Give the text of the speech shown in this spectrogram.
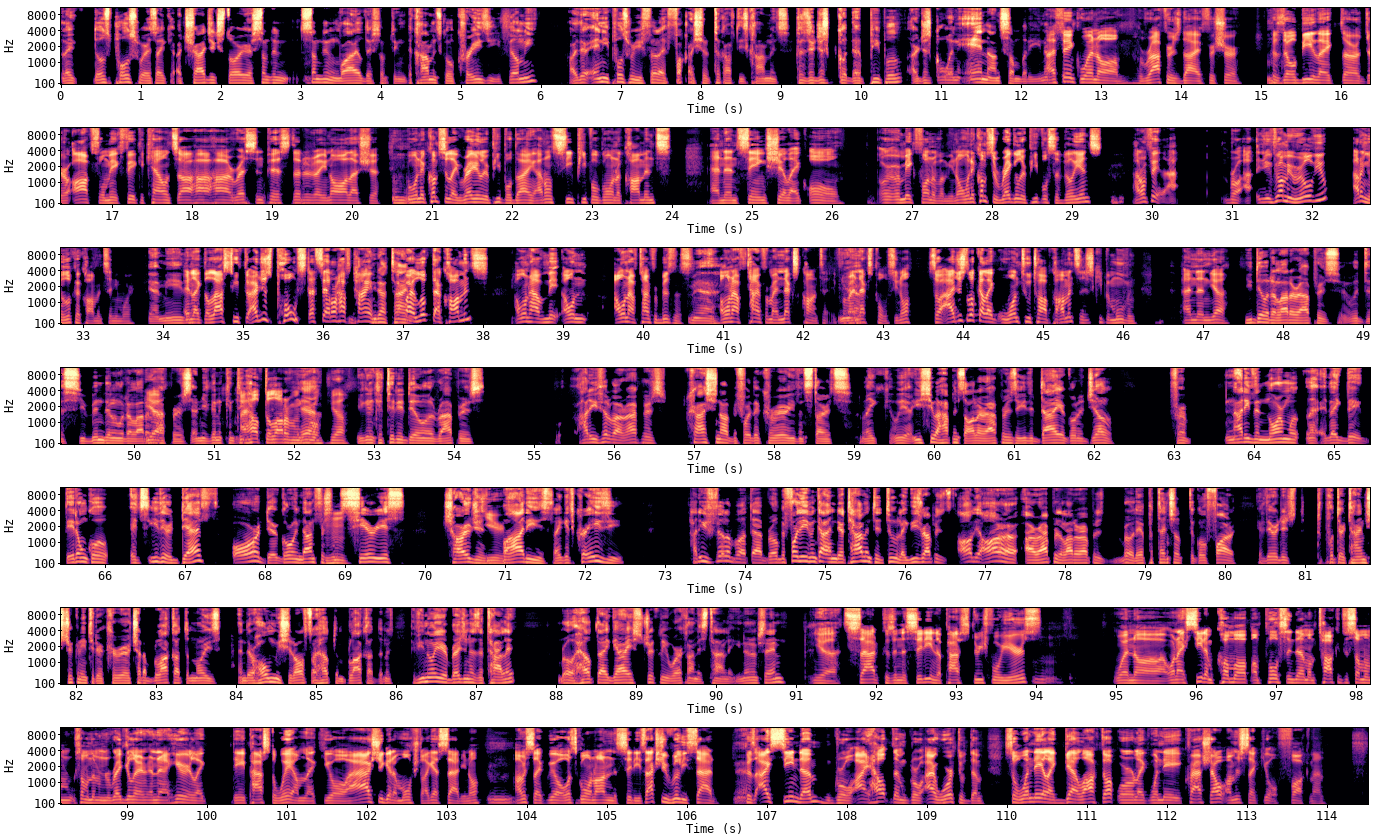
like those posts where it's like a tragic story or something something wild or something, the comments go crazy. You feel me? Are there any posts where you feel like fuck? I should have took off these comments because they're just good. The people are just going in on somebody. You know? I think when um rappers die for sure. Because they'll be like their their ops will make fake accounts, ah ha ha, rest in piss, da da da, you know all that shit. Mhm. But when it comes to like regular people dying, I don't see people going to comments and then saying shit like oh, or, or make fun of them. You know, when it comes to regular people, civilians, I don't feel, I, bro. I, if you want me real with you, I don't even look at comments anymore. yeah, me. And like the last two, th- I just post. That's it. I don't have time. You don't have If I looked at comments, I won't have I won't I won't have time for business. Yeah. I won't have time for my next content, for my next post, you know? So I just look at like one, two top comments and just keep it moving. And then, yeah, You deal with a lot of rappers with this. You've been dealing with a lot of Yeah. rappers, and you're gonna continue. I helped a lot of them Yeah. grow. Yeah. You're gonna continue dealing with rappers. How do you feel about rappers crashing out before their career even starts? Like we, you see what happens to all our rappers. They either die or go to jail for not even normal. Like, like they they don't go. It's either death or they're going down for some Mhm. serious charges, Years. bodies. Like it's crazy. How do you feel about that, bro? Before they even got in, they're talented too. Like these rappers, all the all our, our rappers, a lot of rappers, bro, they have potential to go far if they were just to put their time strictly into their career, try to block out the noise, and their homies should also help them block out the noise. If you know your brethren has a talent, bro, help that guy strictly work on his talent. You know what I'm saying? Yeah. It's sad because in the city in the past three, four years, when uh when I see them come up, I'm posting them, I'm talking to some of them, some of them in regular, and, and I hear like they passed away. I'm like, yo, I actually get emotional. I get sad, you know? Mm. I'm just like, yo, what's going on in the city? It's actually really sad Yeah. because I seen them grow. I helped them grow. I worked with them. So when they like get locked up or like when they crash out, I'm just like, yo, fuck, man.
